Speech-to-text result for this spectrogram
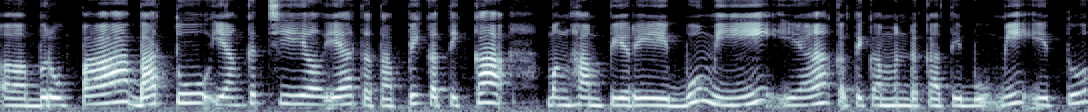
uh, berupa batu yang kecil ya tetapi ketika menghampiri bumi ya ketika mendekati bumi itu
